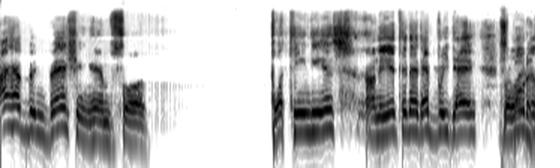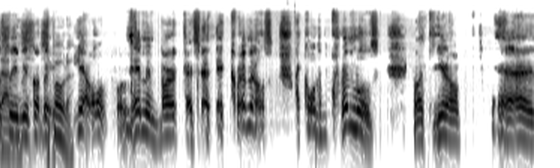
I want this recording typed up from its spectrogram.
I have been bashing him for. 14 years on the internet every day. Spota, because- Spota. Yeah, oh, him and Burke, I said, they're criminals. I call them criminals. But, you know, uh,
